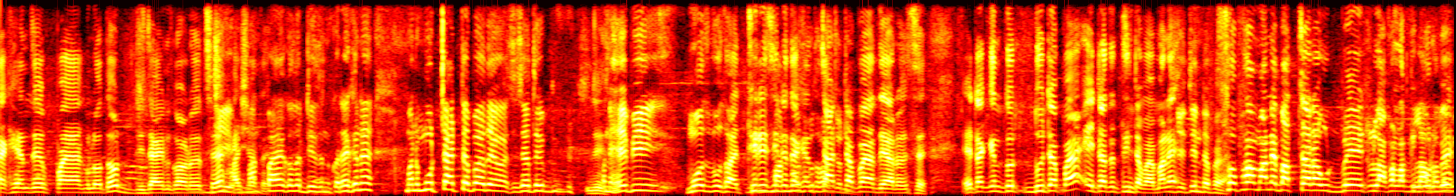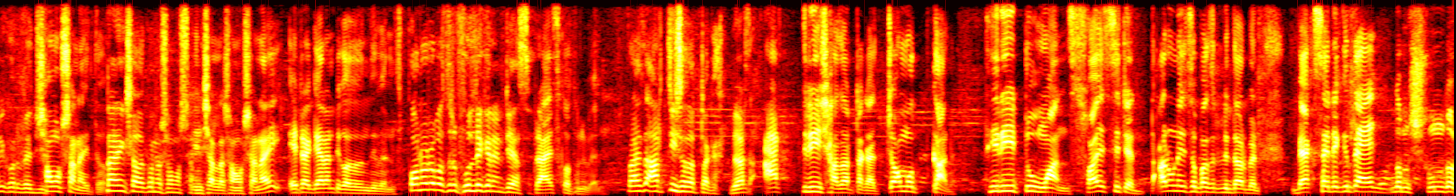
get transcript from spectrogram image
দেখেন যে পায়াগুলোতেও ডিজাইন করা রয়েছে মানে সাথে। পায়ে গলা ডিজাইন করে। এখানে মানে মোট চারটা পা দেওয়া আছে যেহেতু মানে হেভি মজবুত হয়। থ্রি সিটে দেখেন চারটা পায়া দেওয়া রয়েছে। এটা কিন্তু দুইটা পায়া এটাতে তিনটা পায়া। মানে তিনটা পায়া। সোফা মানে বাচ্চারা উঠবে একটু লাফালাফি করবে লাফালাফি সমস্যা নাই তো। না ইনশাল্লাহ কোনো সমস্যা নেই। ইনশাল্লাহ সমস্যা নাই। এটা গ্যারান্টি কতদিন দিবেন? পনেরো বছরের ফুললি গ্যারান্টি আছে। প্রাইস কত নেবেন? প্রাইস আটত্রিশ হাজার টাকা। আটত্রিশ হাজার টাকায় চমৎকার। থ্রি টু ওয়ান ছয় সিটের দারুণ এই সোফা সেট নিতে পারবেন ব্যাক সাইডে কিন্তু একদম সুন্দর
